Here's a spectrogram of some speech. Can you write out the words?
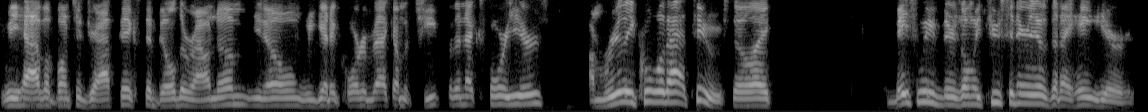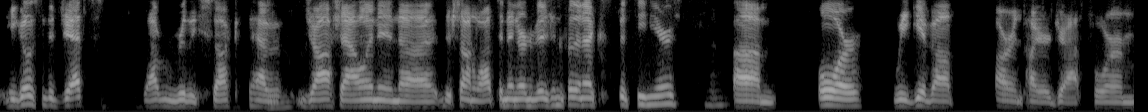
we have a bunch of draft picks to build around them. You know, we get a quarterback on the cheap for the next four years. I'm really cool with that too. So like, basically, there's only two scenarios that I hate here. He goes to the Jets. That would really suck to have Josh Allen and uh, Deshaun Watson in our division for the next 15 years. Um, or we give up our entire draft for him.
